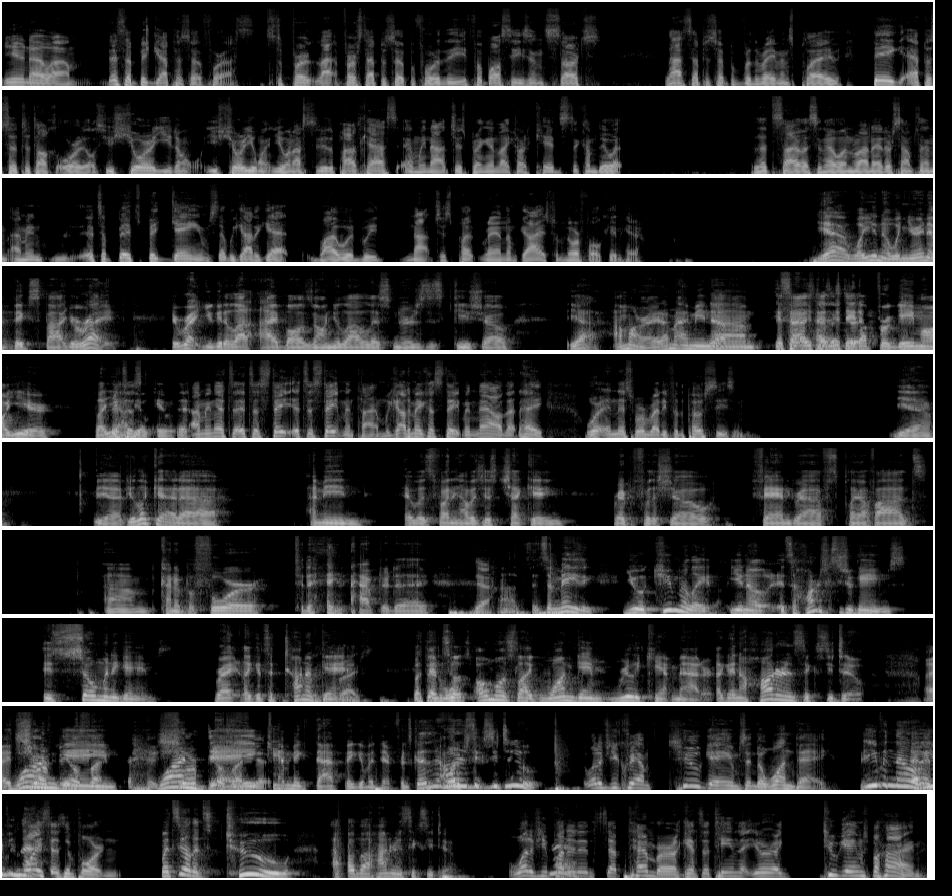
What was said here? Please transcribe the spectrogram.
You know, um, this is a big episode for us. It's the first first episode before the football season starts. Last episode before the Ravens play. Big episode to talk Orioles. You sure you don't? You sure you want you and us to do the podcast, and we not just bring in like our kids to come do it? Let Silas and Owen run it or something. I mean, it's a it's big games that we got to get. Why would we not just put random guys from Norfolk in here? Yeah, well, you know, when you're in a big spot, you're right. You're right. You get a lot of eyeballs on you, a lot of listeners. This key show. Yeah, I'm all right. I'm, I mean, Yeah. um, It's it a- a- hasn't it's stayed a- up for a game all year, but yeah, I'll be okay with it. I mean, it's it's a state it's a statement time. We got to make a statement now that hey, we're in this. We're ready for the postseason. Yeah. Yeah. If you look at uh I mean, it was funny. I was just checking right before the show, FanGraphs, playoff odds, um, kind of before today and after today. Yeah. Uh, it's, it's amazing. You accumulate, you know, it's 162 games, is so many games, right? Like it's a ton of games. Right. But then so it's almost like one game really can't matter. Like in 162, Uh, it one sure game, like, one sure day like it. can't make that big of a difference because it's What if- 162. What if you cram two games into one day? Even though, and it's even that, twice as important. but still, that's two out of 162. What if you put Yeah. it in September against a team that you're like two games behind?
